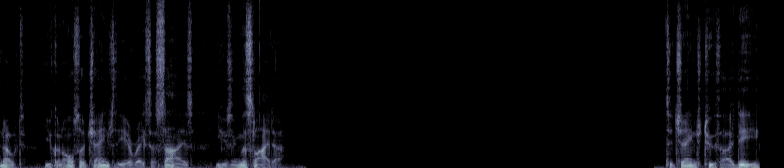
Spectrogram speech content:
Note, you can also change the eraser size using the slider. To change Tooth ID,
